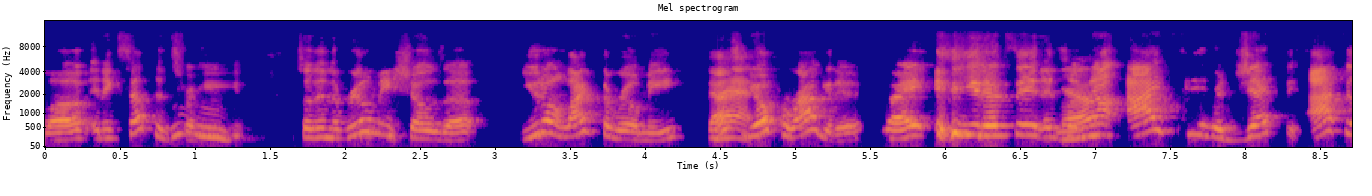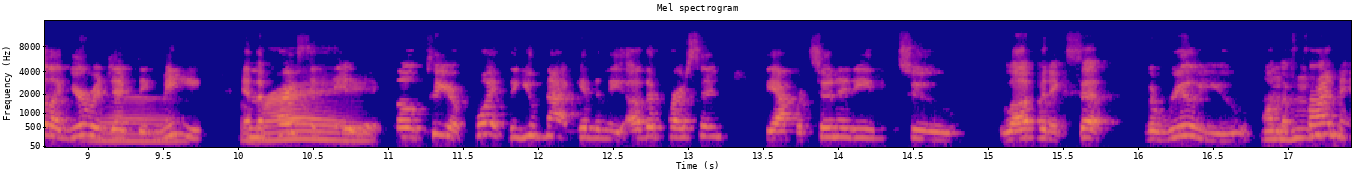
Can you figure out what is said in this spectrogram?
love and acceptance Mm-mm. from you. So then the real me shows up. You don't like the real me. That's your prerogative, right? you know what I'm saying? And yeah. so now I feel rejected. I feel like you're rejecting yeah. me and the right. person hated. So to your point, that you've not given the other person the opportunity to love and accept the real you on mm-hmm. the front end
